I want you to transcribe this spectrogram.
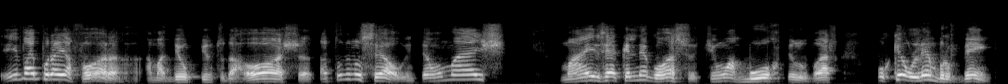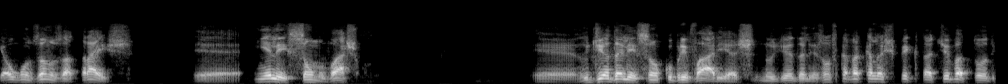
e vai por aí afora, Amadeu Pinto da Rocha, tá tudo no céu. Então, mas, mas é aquele negócio, tinha um amor pelo Vasco. Porque eu lembro bem que alguns anos atrás, é, em eleição no Vasco, é, no dia da eleição, eu cobri várias. No dia da eleição, ficava aquela expectativa toda:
